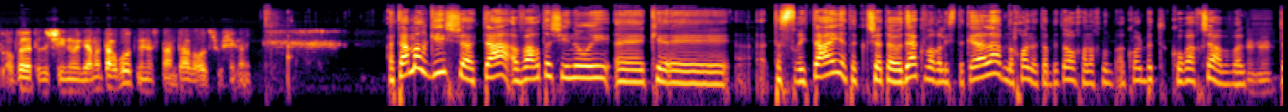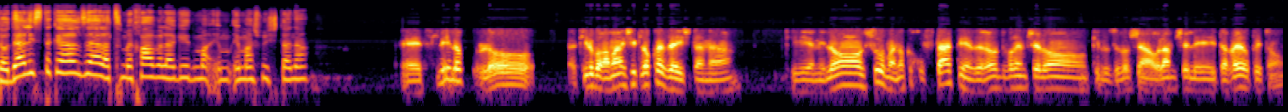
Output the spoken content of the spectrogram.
עוברת איזה שינוי, גם התרבות מן הסתם תעבור איזשהו שינוי. אתה מרגיש שאתה עברת שינוי אה, כתסריטאי, שאתה יודע כבר להסתכל עליו, נכון, אתה בטוח, אנחנו, הכל בט, קורה עכשיו, אבל mm-hmm. אתה יודע להסתכל על זה, על עצמך, ולהגיד מה, אם, אם משהו השתנה? אצלי לא, לא, כאילו ברמה האישית לא כזה השתנה, כי אני לא, שוב, אני לא כך הופתעתי, זה לא דברים שלא, כאילו זה לא שהעולם שלי התערער פתאום.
